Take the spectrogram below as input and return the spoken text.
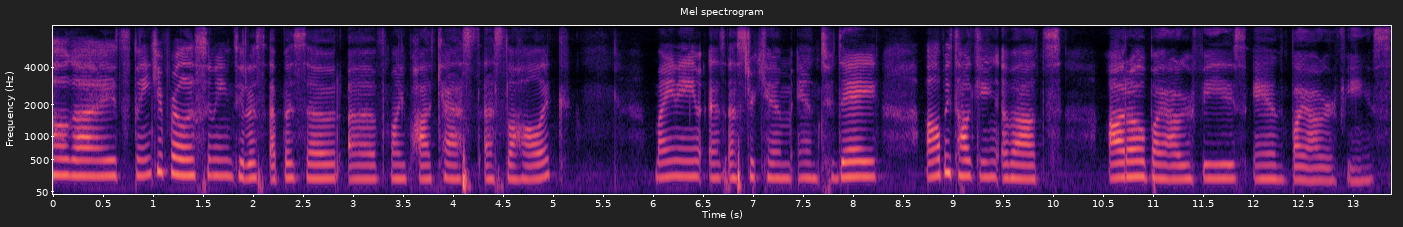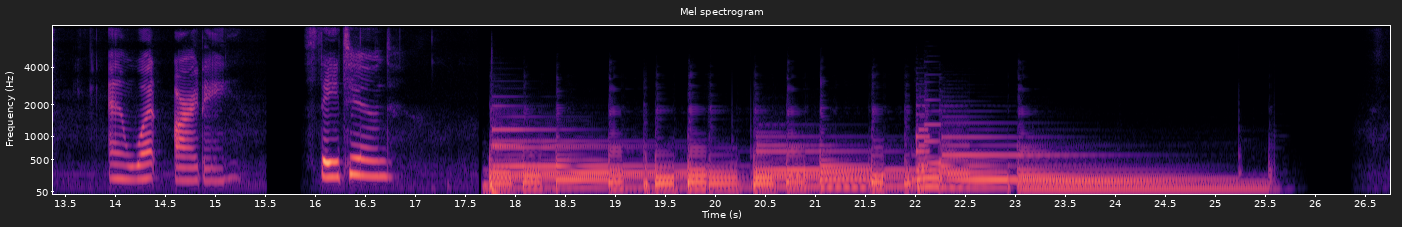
Hello, guys. Thank you for listening to this episode of my podcast, Estaholic. My name is Esther Kim, and today I'll be talking about autobiographies and biographies. And what are they? Stay tuned.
